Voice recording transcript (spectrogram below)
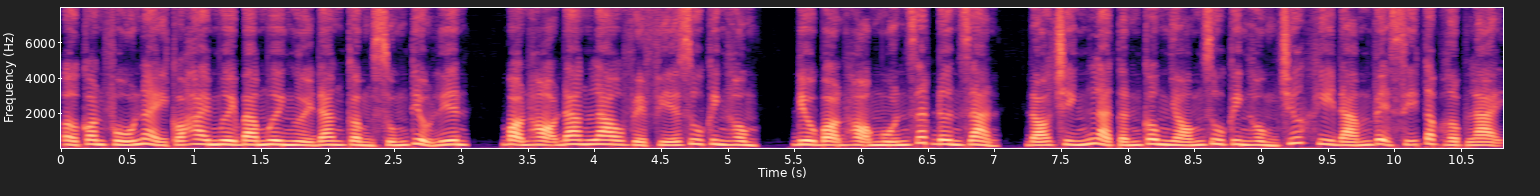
ở con phố này có 20-30 người đang cầm súng tiểu liên, bọn họ đang lao về phía Du Kinh Hồng, điều bọn họ muốn rất đơn giản, đó chính là tấn công nhóm Du Kinh Hồng trước khi đám vệ sĩ tập hợp lại.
